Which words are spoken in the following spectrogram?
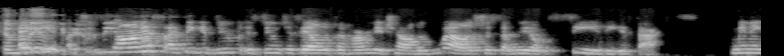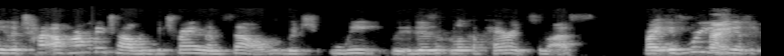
Completely. And, to be honest, I think it do, is doomed to fail with a harmony child as well. It's just that we don't see the effects. Meaning the child, a harmony child is betraying themselves, which we it doesn't look apparent to us, right? If we're using right.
